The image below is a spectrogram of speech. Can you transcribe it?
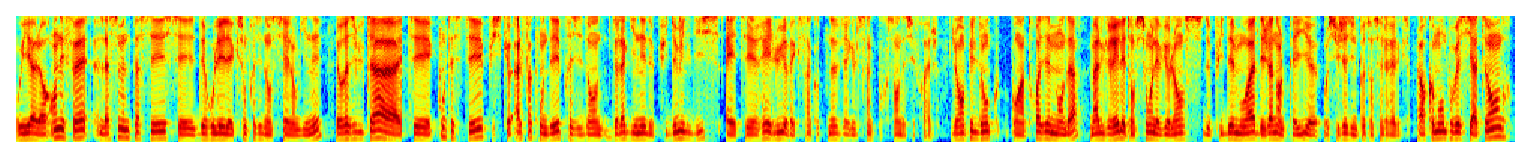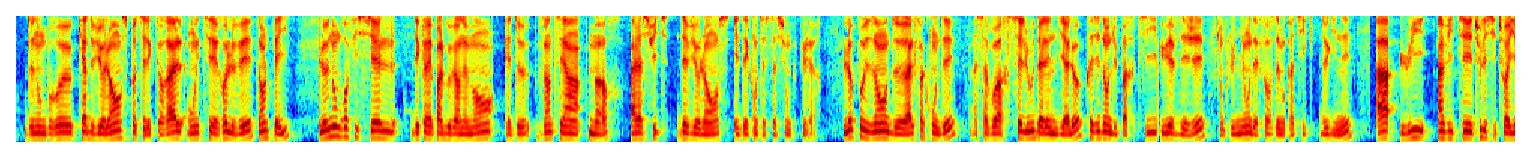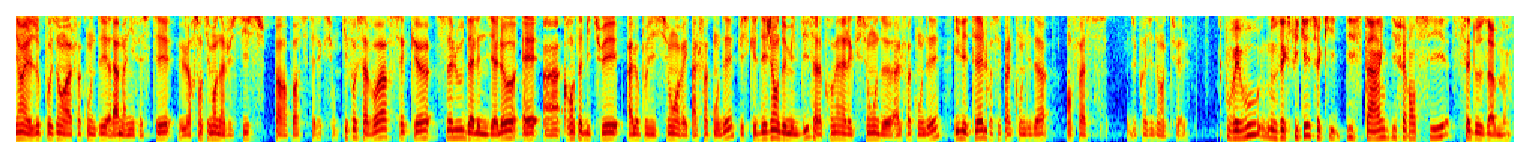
Oui, alors en effet, la semaine passée s'est déroulée l'élection présidentielle en Guinée. Le résultat a été contesté puisque Alpha Condé, président de la Guinée depuis 2010, a été réélu avec 59,5% des suffrages. Il rempile donc pour un troisième mandat, malgré les tensions et les violences depuis des mois déjà dans le pays euh, au sujet d'une potentielle réélection. Alors comment on pouvait s'y attendre? De nombreux cas de violence post-électorale ont été relevés dans le pays. Le nombre officiel déclaré par le gouvernement est de 21 morts à la suite des violences et des contestations populaires. L'opposant de Alpha Condé, à savoir Selou Dalen Diallo, président du parti UFDG, donc l'Union des forces démocratiques de Guinée, a, lui, invité tous les citoyens et les opposants à Alpha Condé à manifester leur sentiment d'injustice par rapport à cette élection. Ce qu'il faut savoir, c'est que Salou Dalen Diallo est un grand habitué à l'opposition avec Alpha Condé, puisque déjà en 2010, à la première élection de Alpha Condé, il était le principal candidat en face du président actuel. Pouvez-vous nous expliquer ce qui distingue, différencie ces deux hommes?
